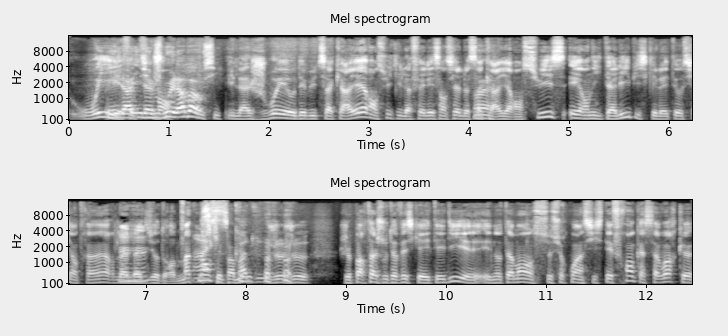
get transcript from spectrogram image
Oui, il, a, il a joué là-bas aussi. Il a joué au début de sa carrière, ensuite il a fait l'essentiel de sa Ouais. carrière en Suisse et en Italie, puisqu'il a été aussi entraîneur de la Mhm. Lazio de Rome. Maintenant, Ce qui est pas mal. Je, je- je partage tout à fait ce qui a été dit, et, et notamment ce sur quoi insistait Franck, à savoir que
